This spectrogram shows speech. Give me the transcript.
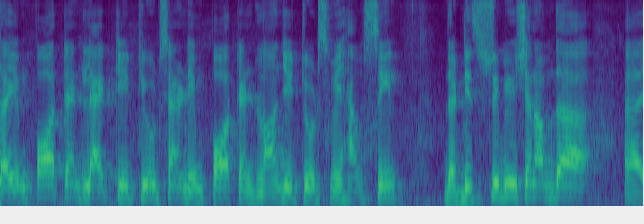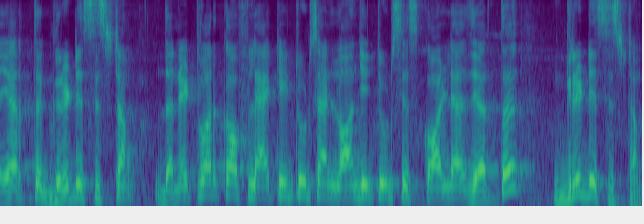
The important latitudes and important longitudes we have seen the distribution of the uh, earth grid system. The network of latitudes and longitudes is called as earth grid system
